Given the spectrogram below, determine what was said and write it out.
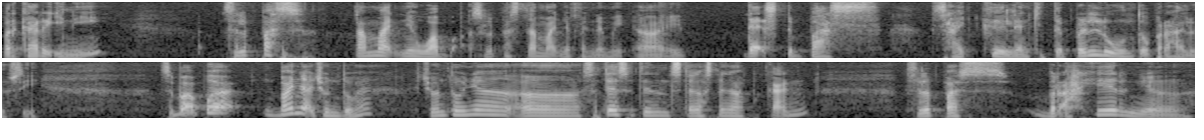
perkara ini selepas tamatnya wabak, selepas tamatnya pandemik? Uh, it, that's the bus cycle yang kita perlu untuk perhalusi. Sebab apa? Banyak contoh. Eh? Contohnya uh, setiap setengah-setengah pekan selepas berakhirnya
